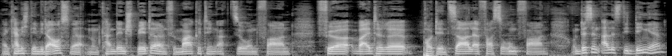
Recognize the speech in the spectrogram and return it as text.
dann kann ich den wieder auswerten und kann den später dann für Marketingaktionen fahren, für weitere Potenzialerfassungen fahren. Und das sind alles die Dinge,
